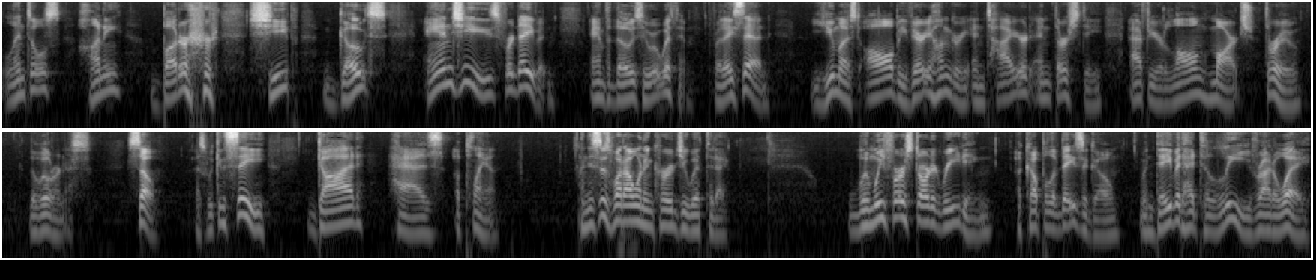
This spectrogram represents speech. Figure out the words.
lentils, honey, butter, sheep, goats, and cheese for David and for those who were with him. For they said, You must all be very hungry and tired and thirsty after your long march through the wilderness. So, as we can see, God has a plan. And this is what I want to encourage you with today. When we first started reading a couple of days ago, when David had to leave right away,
